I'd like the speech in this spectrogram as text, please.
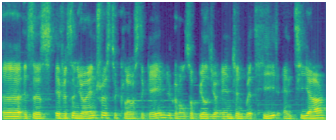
Uh, it says if it's in your interest to close the game, you can also build your engine with heat and TR.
